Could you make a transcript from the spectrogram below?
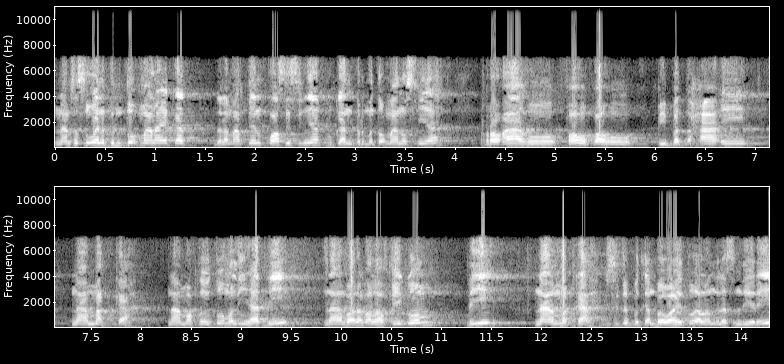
Nah, sesuai bentuk malaikat dalam artian posisinya bukan berbentuk manusia, ra'ahu fawqahu bi bathai na Makkah. Nah, waktu itu melihat di nah barakallahu fikum di nah Makkah. Di situ disebutkan bahwa itu alhamdulillah sendiri.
